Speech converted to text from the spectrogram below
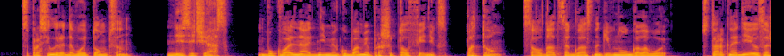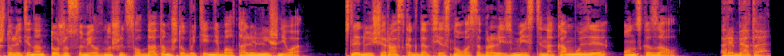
– спросил рядовой Томпсон. «Не сейчас», – буквально одними губами прошептал Феникс. «Потом». Солдат согласно кивнул головой. Старк надеялся, что лейтенант тоже сумел внушить солдатам, чтобы те не болтали лишнего. В следующий раз, когда все снова собрались вместе на камбузе, он сказал. «Ребята,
